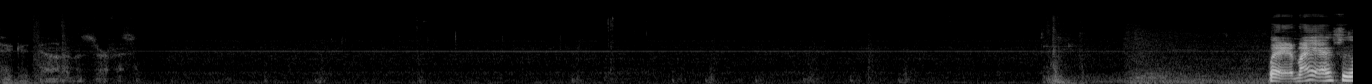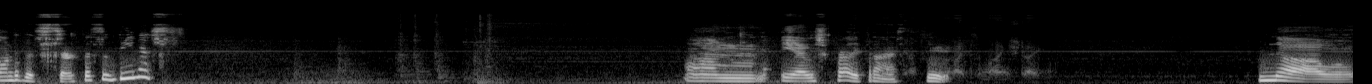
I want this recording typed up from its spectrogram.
ticket down to the surface. Wait, am I actually going to the surface of Venus? Um, yeah, we should probably put on a suit. No,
